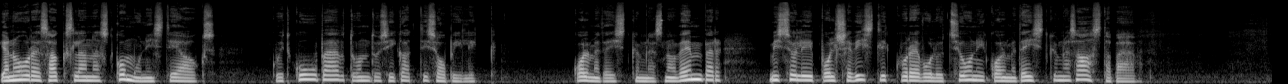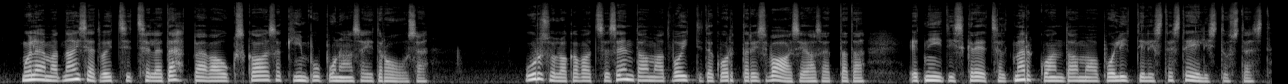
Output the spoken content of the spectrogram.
ja noore sakslannast kommunisti jaoks, kuid kuupäev tundus igati sobilik. kolmeteistkümnes november mis oli bolševistliku revolutsiooni kolmeteistkümnes aastapäev. mõlemad naised võtsid selle tähtpäeva auks kaasa kimbupunaseid roose. Ursula kavatses enda omad Voitide korteris vaasi asetada, et nii diskreetselt märku anda oma poliitilistest eelistustest.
